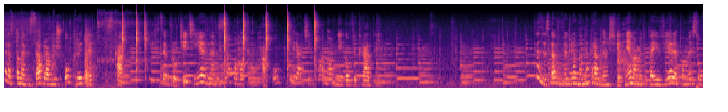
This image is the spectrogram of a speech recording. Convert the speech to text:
Teraz Tomek zabrał już ukryty skarb i chce wrócić, jednak za pomocą haku piraci ponownie go wykradli. Zestaw wygląda naprawdę świetnie. Mamy tutaj wiele pomysłów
